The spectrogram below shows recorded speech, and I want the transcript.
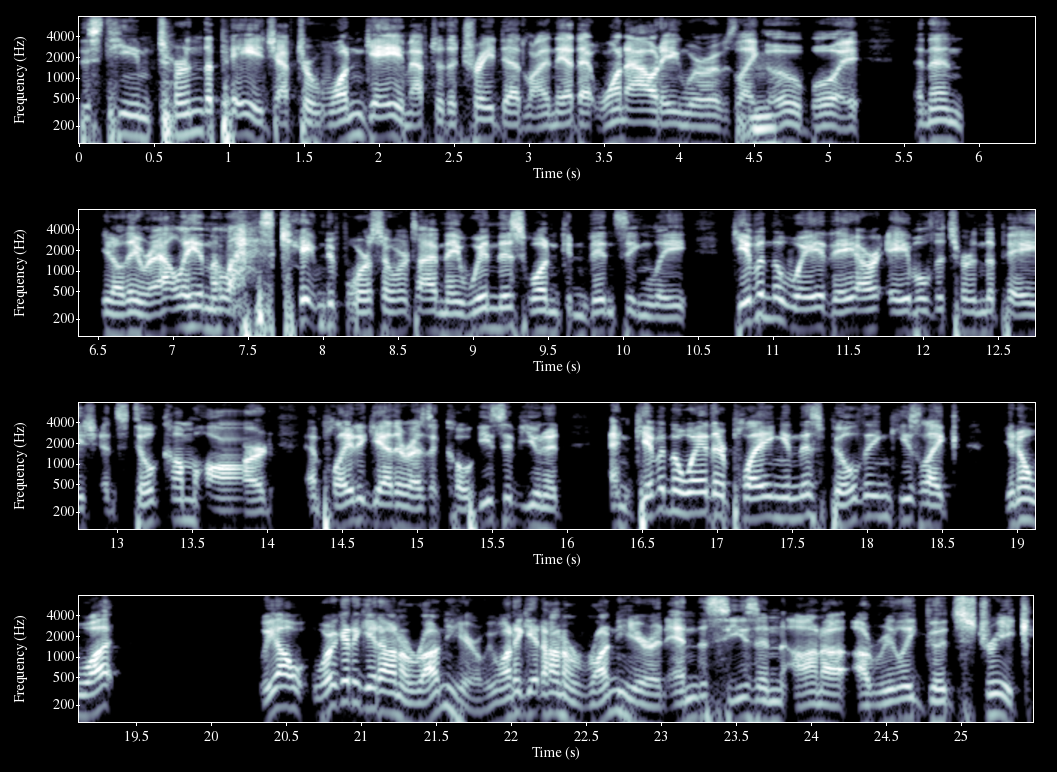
this team turned the page after one game, after the trade deadline, they had that one outing where it was like, Mhm. oh boy. And then, you know, they rally in the last game to force overtime. They win this one convincingly. Given the way they are able to turn the page and still come hard and play together as a cohesive unit, and given the way they're playing in this building, he's like, you know what? We all we're gonna get on a run here. We want to get on a run here and end the season on a, a really good streak.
